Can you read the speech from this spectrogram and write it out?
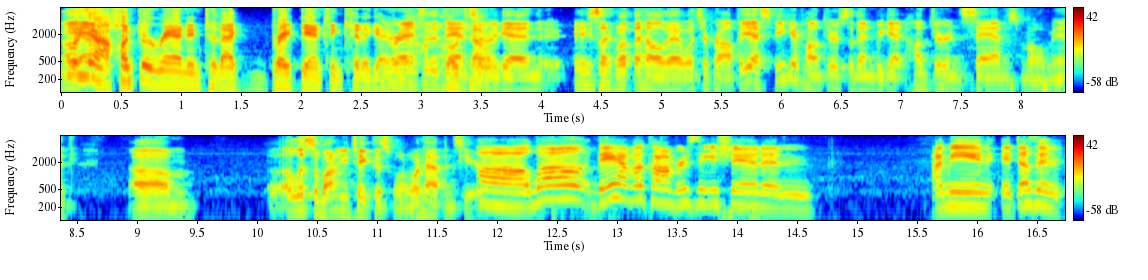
Oh yeah. Hunter ran into that breakdancing kid again. He ran into the ho- dancer hotel. again. He's like, "What the hell, man? What's your problem?" But yeah, speaking of Hunter, so then we get Hunter and Sam's moment. Um, Alyssa, why don't you take this one? What happens here? Uh, well, they have a conversation, and I mean, it doesn't.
